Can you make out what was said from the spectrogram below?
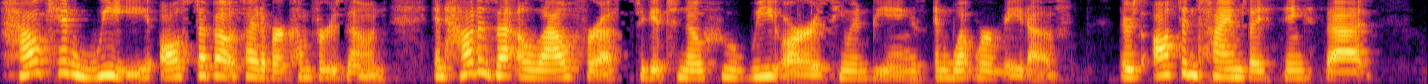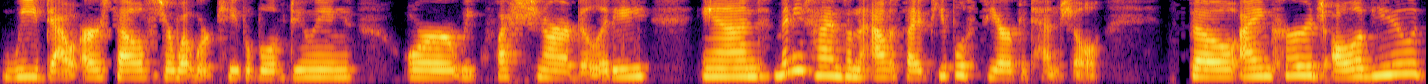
how can we all step outside of our comfort zone? And how does that allow for us to get to know who we are as human beings and what we're made of? There's oftentimes, I think, that we doubt ourselves or what we're capable of doing, or we question our ability. And many times on the outside, people see our potential. So I encourage all of you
